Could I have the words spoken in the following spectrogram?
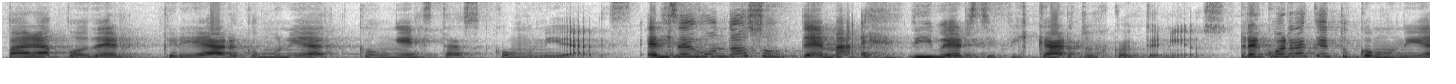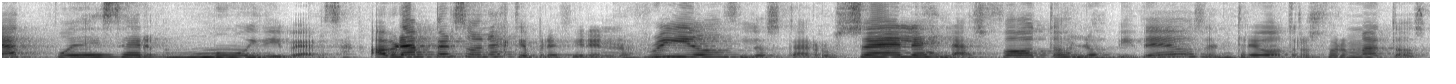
para poder crear comunidad con estas comunidades. El segundo subtema es diversificar tus contenidos. Recuerda que tu comunidad puede ser muy diversa. Habrán personas que prefieren los reels, los carruseles, las fotos, los videos, entre otros formatos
